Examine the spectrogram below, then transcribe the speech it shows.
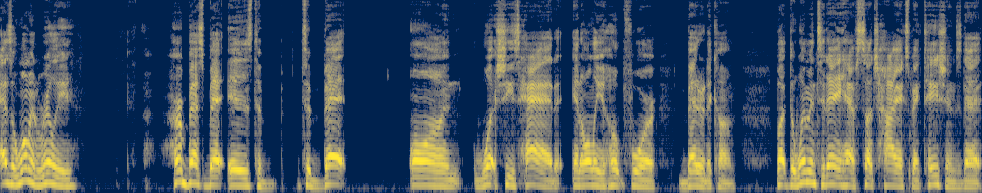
as a woman really her best bet is to to bet on what she's had and only hope for better to come. But the women today have such high expectations that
